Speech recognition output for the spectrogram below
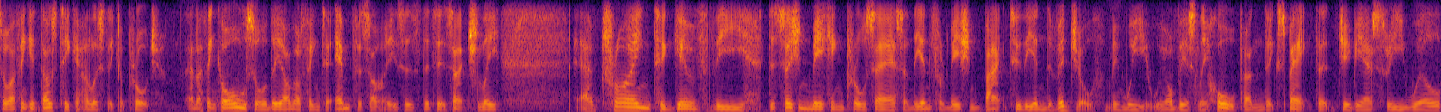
So I think it does take a holistic approach. And I think also the other thing to emphasize is that it's actually uh, trying to give the decision making process and the information back to the individual. I mean, we, we obviously hope and expect that JBS3 will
